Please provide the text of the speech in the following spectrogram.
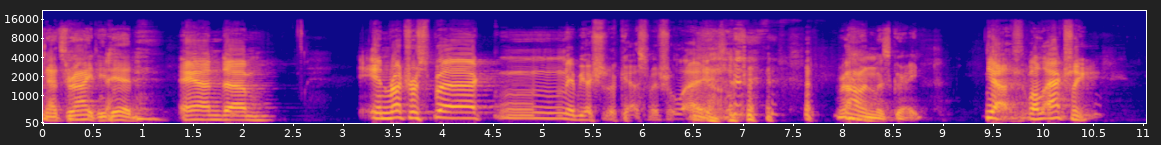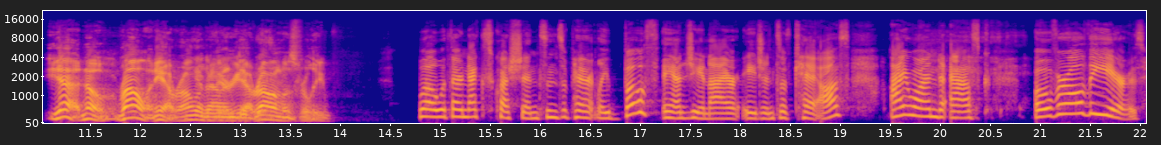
That's right. He did. and um, in retrospect, mm, maybe I should have cast Mitchell. I, Rollin was great. Yeah, well, actually, yeah, no, Rollin, yeah, Rollin, Yeah, yeah, Rollin yeah, Rollin was really. Well, with our next question, since apparently both Angie and I are agents of chaos, I wanted to ask over all the years,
